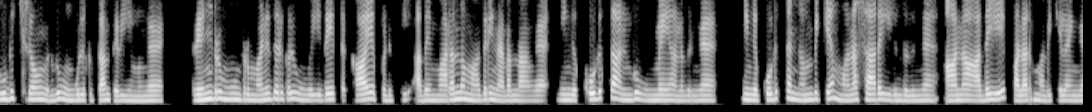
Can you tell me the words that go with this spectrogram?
துடிச்சுறோங்கிறது உங்களுக்கு தான் தெரியுமுங்க. 2, 3 மனிதர்கள் உங்க இதயத்த காயப்படுத்தி, அதை மறந்த மாதிரி நடந்தாங்க. நீங்க கொடுத்த அன்பு உண்மையானதுங்க. நீங்க கொடுத்த நம்பிக்கை மனசார இருந்ததுங்க. ஆனா அதையே பலர் மதிக்கலைங்க.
